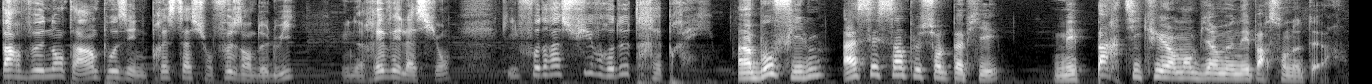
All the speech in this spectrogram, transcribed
parvenant à imposer une prestation faisant de lui une révélation qu'il faudra suivre de très près. Un beau film, assez simple sur le papier, mais particulièrement bien mené par son auteur.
